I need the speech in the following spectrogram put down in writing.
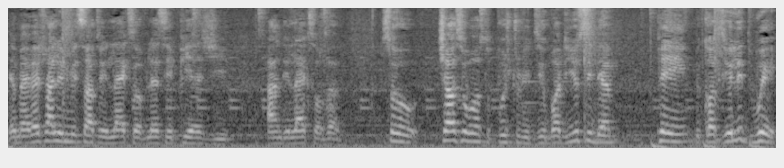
they might eventually miss out to the likes of let's say PSG and the likes of them. So Chelsea wants to push through the deal, but do you see them paying because the only way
